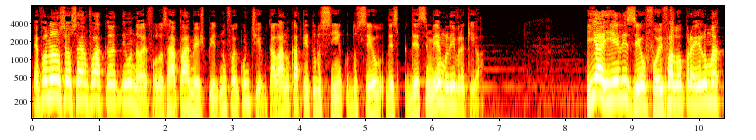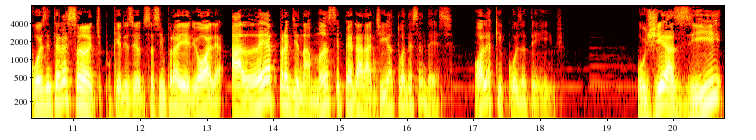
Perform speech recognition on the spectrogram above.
Ele falou, não, seu servo não foi a canto nenhum, não. Ele falou assim, rapaz, meu espírito não foi contigo. Está lá no capítulo 5 do seu, desse, desse mesmo livro aqui, ó. E aí Eliseu foi e falou para ele uma coisa interessante, porque Eliseu disse assim para ele, olha, a lepra de Namã se pegará a ti e a tua descendência. Olha que coisa terrível. O Geazi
